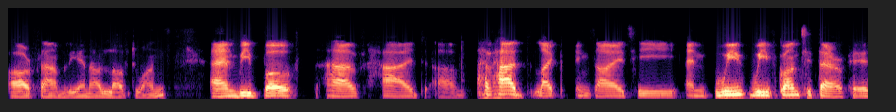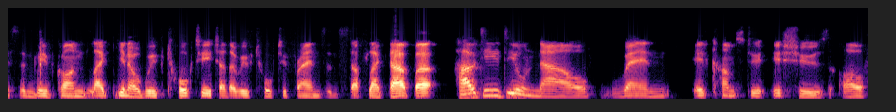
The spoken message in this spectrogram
our family and our loved ones and we both have had um, have had like anxiety and we we've gone to therapists and we've gone like you know we've talked to each other we've talked to friends and stuff like that but how do you deal now when it comes to issues of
